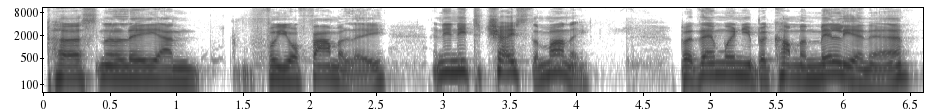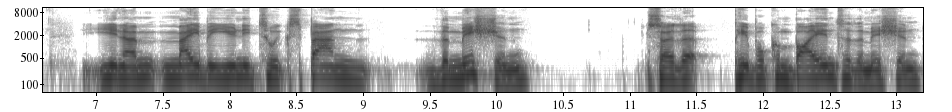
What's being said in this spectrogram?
personally and for your family, and you need to chase the money. But then when you become a millionaire, you know, maybe you need to expand the mission so that people can buy into the mission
